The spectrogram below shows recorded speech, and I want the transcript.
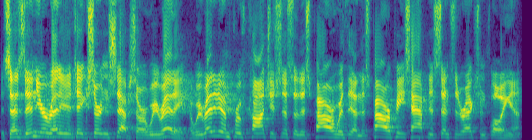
it says, then you're ready to take certain steps. Are we ready? Are we ready to improve consciousness of this power within, this power, peace, happiness, sense of direction flowing in?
